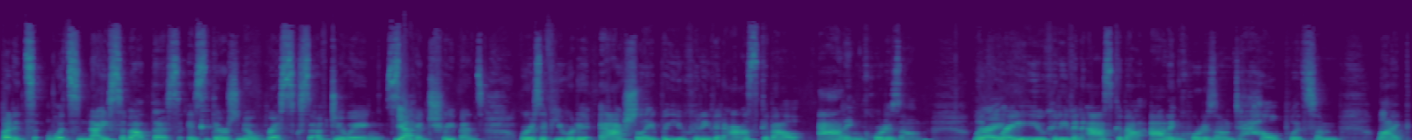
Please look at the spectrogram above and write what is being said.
But it's what's nice about this is there's no risks of doing Yeah. second treatments. Whereas if you were to actually, but you could even ask about adding cortisone. Like, Right. right? You could even ask about adding cortisone to help with some, like,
